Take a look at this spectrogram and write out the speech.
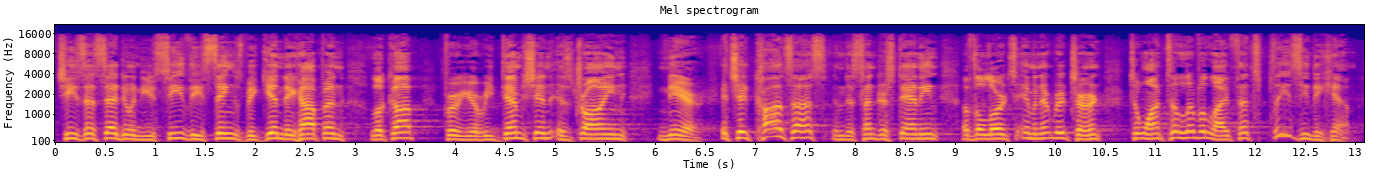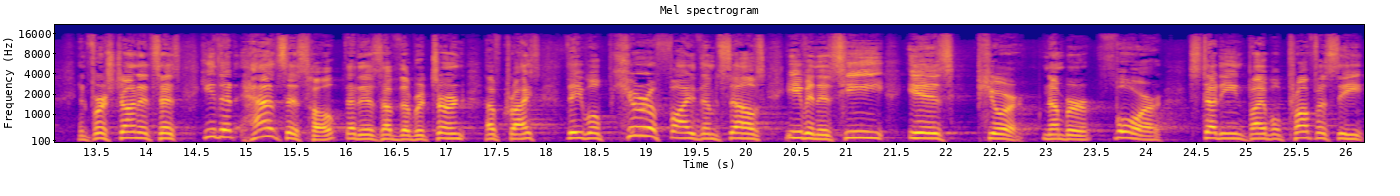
Jesus said, when you see these things begin to happen, look up for your redemption is drawing near. It should cause us in this understanding of the Lord's imminent return to want to live a life that's pleasing to Him. In First John it says, he that has this hope, that is of the return of Christ, they will purify themselves even as he is pure. Number four, studying Bible prophecy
